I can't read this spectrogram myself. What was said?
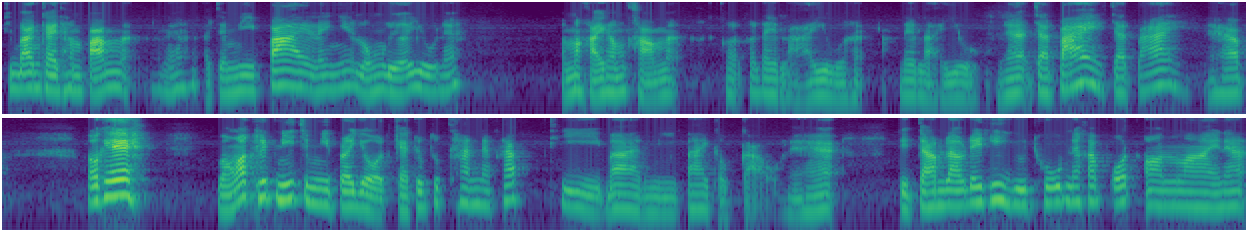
ที่บ้านใครทำปั๊มอะนะอาจจะมีป้ายอะไรเงี้ยหลงเหลืออยู่นะเอามาขายขำๆอะก็ก็ได้หลายอยู่ฮะได้หลายอยู่นะฮะจัดไปจัดไปนะครับ โอเค วังว่าคลิปนี้จะมีประโยชน์แก่ทุก ๆทท่านนะครับ ที่บ้านมีป้ายเก่าๆนะฮะติดตามเราได้ที่ YouTube นะครับโอ๊ตออนไลน์นะฮะ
